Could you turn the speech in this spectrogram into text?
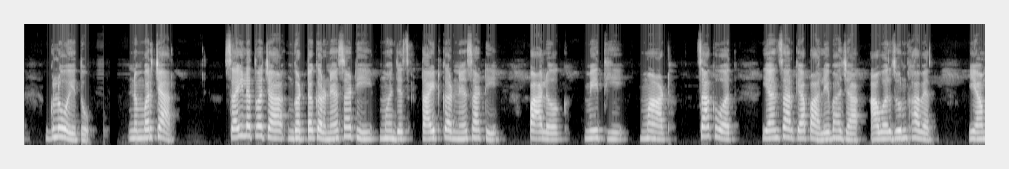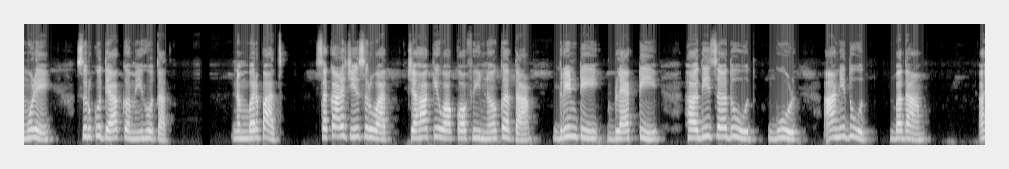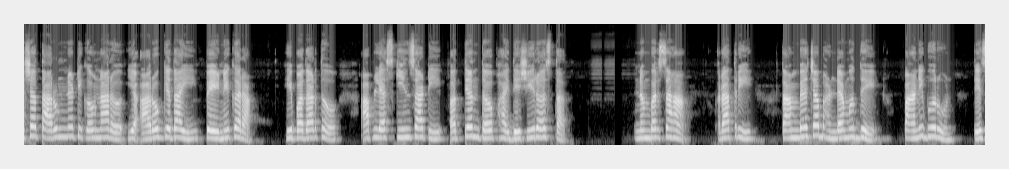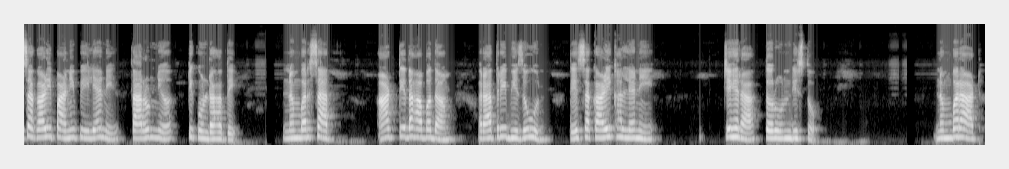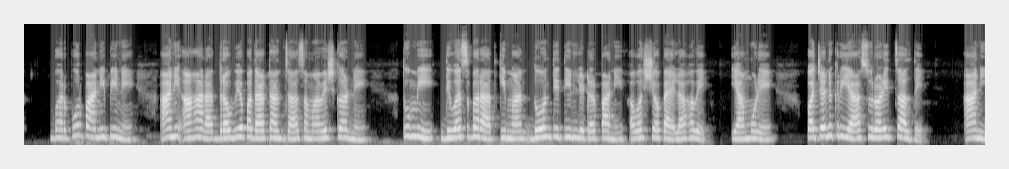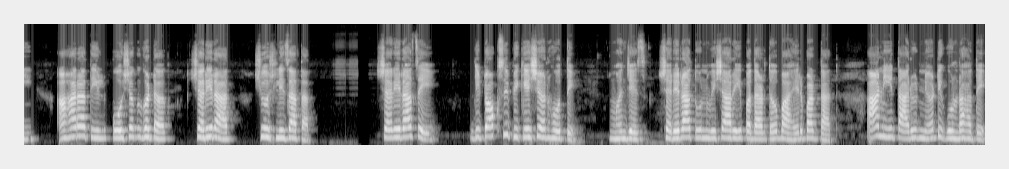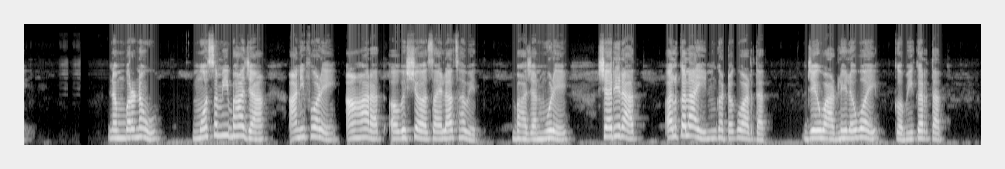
ग्लो येतो. नंबर चार. सैल त्वचा घट्ट करण्यासाठी म्हणजेच टाईट करण्यासाठी पालक मेथी माठ चाकवत यांसारख्या पालेभाज्या आवर्जून खाव्यात. यामुळे सुरकुत्या कमी होतात. नंबर पाच. सकाळची सुरुवात चहा किंवा कॉफी न करता ग्रीन टी ब्लॅक टी हळदीचं दूध गूळ आणि दूध बदाम अशा तारुण्य टिकवणारं या आरोग्यदायी पेयने करा. हे पदार्थ आपल्या स्किनसाठी अत्यंत फायदेशीर असतात. नंबर सहा. रात्री तांब्याच्या भांड्यामध्ये पाणी भरून ते सकाळी पाणी पिल्याने तारुण्य टिकून राहते. नंबर सात. आठ ते दहा बदाम रात्री भिजवून ते सकाळी खाल्ल्याने चेहरा तरुण दिसतो. नंबर आठ. भरपूर पाणी पिणे आणि आहारात द्रव्य पदार्थांचा समावेश करणे. तुम्ही दिवसभरात किमान दोन ते तीन लिटर पाणी अवश्य प्यायला हवे. यामुळे पचनक्रिया सुरळीत चालते आणि आहारातील पोषक घटक शरीरात शोषली जातात. शरीराचे डिटॉक्सिफिकेशन होते. म्हणजेच शरीरातून विषारी पदार्थ बाहेर पडतात आणि तारुण्य टिकून राहते. नंबर नऊ मोसमी भाज्या आणि फळे आहारात अवश्य असायलाच हवेत. भाज्यांमुळे शरीरात अल्कलाईन घटक वाढतात जे वाढलेलं वय कमी करतात.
